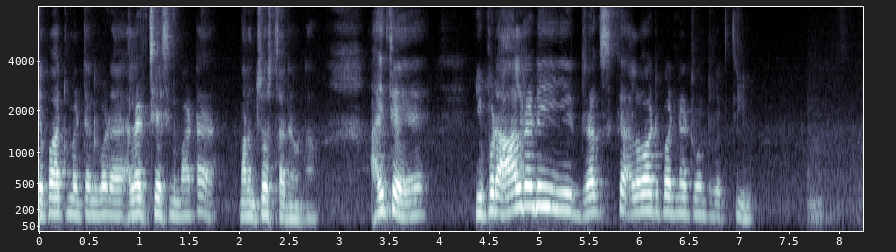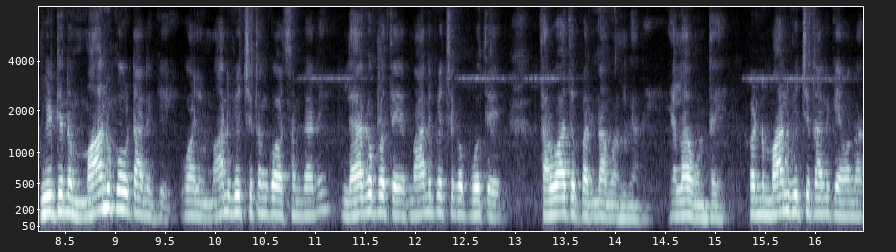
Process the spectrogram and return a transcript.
డిపార్ట్మెంట్ని కూడా అలర్ట్ చేసిన మాట మనం చూస్తూనే ఉన్నాం. అయితే ఇప్పుడు ఆల్రెడీ ఈ డ్రగ్స్కి అలవాటు పడినటువంటి వ్యక్తులు వీటిని మానుకోవటానికి వాళ్ళని మానిపించడం కోసం కానీ లేకపోతే మానిపించకపోతే తర్వాత పరిణామాలు కానీ ఎలా ఉంటాయి? వాటిని మానిపించడానికి ఏమైనా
